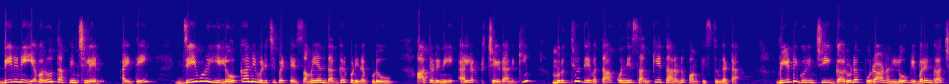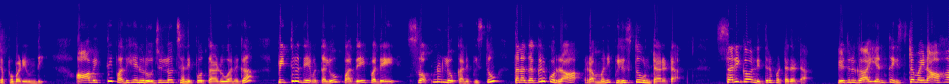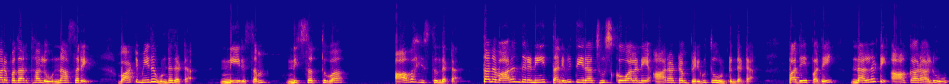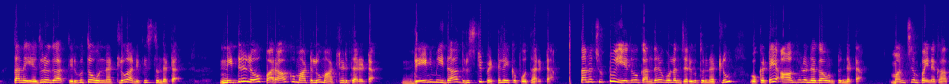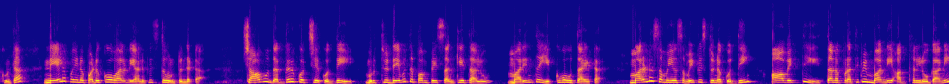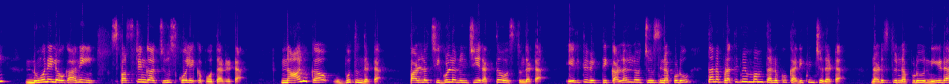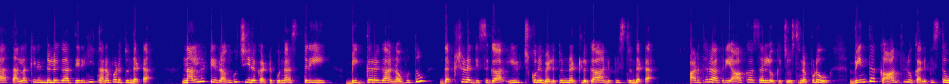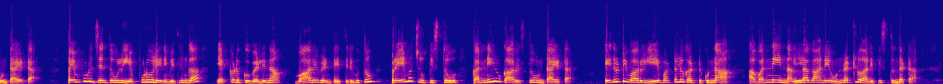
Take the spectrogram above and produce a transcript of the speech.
దీనిని ఎవరూ తప్పించలేరు. అయితే జీవుడు ఈ లోకాన్ని విడిచిపెట్టే సమయం దగ్గర పడినప్పుడు అతడిని అలర్ట్ చేయడానికి మృత్యుదేవత కొన్ని సంకేతాలను పంపిస్తుందట. వీటి గురించి గరుడ పురాణంలో వివరంగా చెప్పబడి ఉంది. ఆ వ్యక్తి పదిహేను రోజుల్లో చనిపోతాడు అనగా పితృదేవతలు పదే పదే స్వప్నంలో కనిపిస్తూ తన దగ్గరకు రా రమ్మని పిలుస్తూ ఉంటారట. సరిగా నిద్ర పట్టదట ఎదురుగా ఎంత ఇష్టమైన ఆహార పదార్థాలు ఉన్నా సరే వాటి మీద ఉండదట. నీరసం నిస్సత్తువ ఆవహిస్తుందట. తన వారందరినీ తనివి తీరా చూసుకోవాలనే ఆరాటం పెరుగుతూ ఉంటుందట. పదే పదే నల్లటి ఆకారాలు తన ఎదురుగా తిరుగుతూ ఉన్నట్లు అనిపిస్తుందట. నిద్రలో పరాకు మాటలు మాట్లాడతారట. దేని మీద దృష్టి పెట్టలేకపోతారట. తన చుట్టూ ఏదో గందరగోళం జరుగుతున్నట్లు ఒకటే ఆందోళనగా ఉంటుందట. మంచం పైన కాకుండా నేలపైన పడుకోవాలని అనిపిస్తూ ఉంటుందట. చావు దగ్గరకొచ్చే కొద్దీ మృత్యుదేవత పంపే సంకేతాలు మరింత ఎక్కువవుతాయట. మరణ సమయం సమీపిస్తున్న కొద్దీ ఆ వ్యక్తి తన ప్రతిబింబాన్ని అద్దంలో గాని నూనెలో గాని స్పష్టంగా చూసుకోలేకపోతాడట. నాలుక ఉబ్బుతుందట. పళ్ళ చిగుళ్ళ నుంచి రక్తం వస్తుందట. ఎదుటి వ్యక్తి కళ్ళల్లో చూసినప్పుడు తన ప్రతిబింబం తనకు కనిపించదట. నడుస్తున్నప్పుడు నీడ తల క్రిందులుగా తిరిగి కనపడుతుందట. నల్లటి రంగు చీర కట్టుకున్న స్త్రీ బిగ్గరగా నవ్వుతూ దక్షిణ దిశగా ఈడ్చుకుని వెళుతున్నట్లుగా అనిపిస్తుందట. అర్ధరాత్రి ఆకాశంలోకి చూసినప్పుడు వింత కాంతులు కనిపిస్తూ ఉంటాయట. పెంపుడు జంతువులు ఎప్పుడూ లేని విధంగా ఎక్కడకు వెళ్ళినా వారి వెంటే తిరుగుతూ ప్రేమ చూపిస్తూ కన్నీరు కారుస్తూ ఉంటాయట. ఎదుటివారు ఏ బట్టలు కట్టుకున్నా అవన్నీ నల్లగానే ఉన్నట్లు అనిపిస్తుందట.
